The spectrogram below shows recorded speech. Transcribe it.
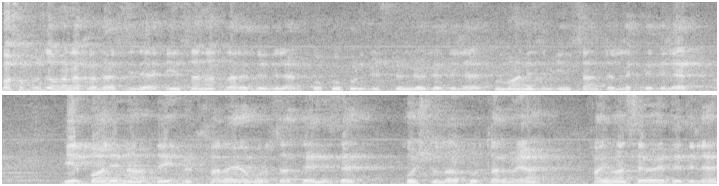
Bakın bu zamana kadar size insan hakları dediler, hukukun üstünlüğü dediler, humanizm, insancılık dediler. Bir balina değil mi karaya vursa denizde koştular kurtarmaya, hayvansever dediler.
